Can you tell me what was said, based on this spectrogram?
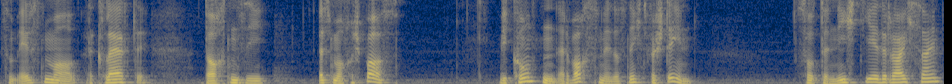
zum ersten Mal erklärte, dachten sie, es mache Spaß. Wie konnten Erwachsene das nicht verstehen? Sollte nicht jeder reich sein?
